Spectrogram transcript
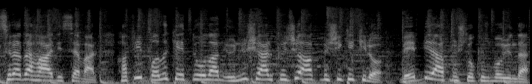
Sırada hadise var. Hafif balık etli olan ünlü şarkıcı 62 kilo ve 1.69 boyunda.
